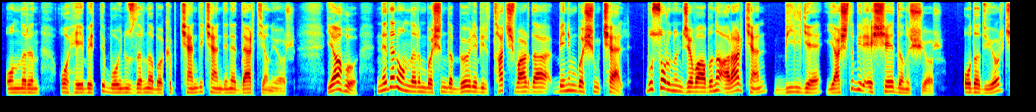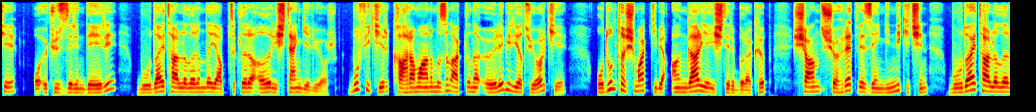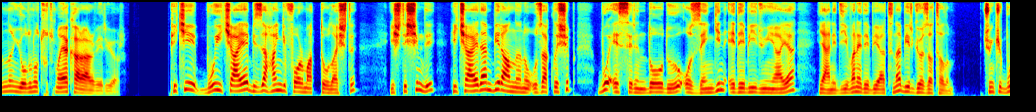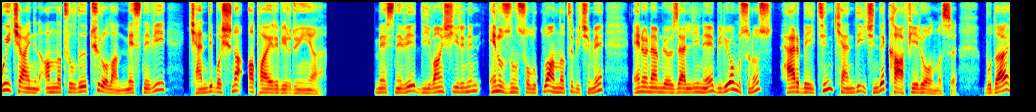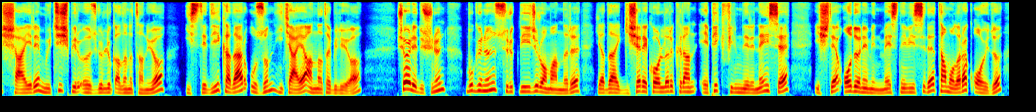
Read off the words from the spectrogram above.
Onların o heybetli boynuzlarına bakıp kendi kendine dert yanıyor. Yahu neden onların başında böyle bir taç var da benim başım kel? Bu sorunun cevabını ararken bilge, yaşlı bir eşeğe danışıyor. O da diyor ki, o öküzlerin değeri buğday tarlalarında yaptıkları ağır işten geliyor. Bu fikir kahramanımızın aklına öyle bir yatıyor ki, odun taşımak gibi angarya işleri bırakıp şan, şöhret ve zenginlik için buğday tarlalarının yolunu tutmaya karar veriyor. Peki bu hikaye bize hangi formatta ulaştı? İşte şimdi hikayeden bir anlığına uzaklaşıp bu eserin doğduğu o zengin edebi dünyaya yani divan edebiyatına bir göz atalım. Çünkü bu hikayenin anlatıldığı tür olan Mesnevi kendi başına apayrı bir dünya. Mesnevi, divan şiirinin en uzun soluklu anlatı biçimi, en önemli özelliği ne biliyor musunuz? Her beytin kendi içinde kafiyeli olması. Bu da şaire müthiş bir özgürlük alanı tanıyor, istediği kadar uzun hikaye anlatabiliyor. Şöyle düşünün, bugünün sürükleyici romanları ya da gişe rekorları kıran epik filmleri neyse, işte o dönemin Mesnevisi de tam olarak oydu.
